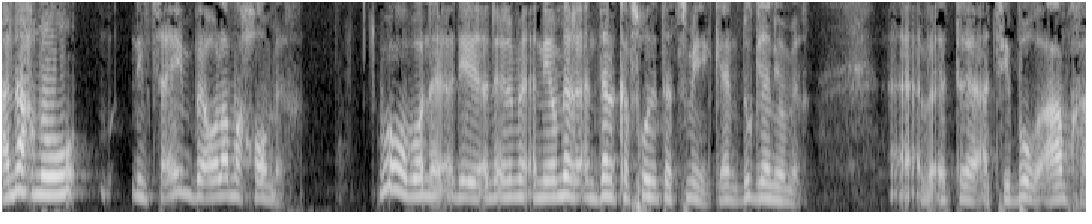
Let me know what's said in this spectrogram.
אנחנו נמצאים בעולם החומר. בואו, בואו, אני, אני, אני, אני אומר, אני דן כף זכות את עצמי, כן? דוגרי אני אומר. תראה, הציבור, עמך,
